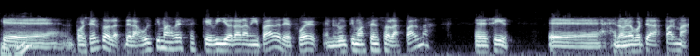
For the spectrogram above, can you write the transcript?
que, por cierto, de las últimas veces que vi llorar a mi padre fue en el último ascenso a Las Palmas. Es decir, eh, la Unión Deportiva Las Palmas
